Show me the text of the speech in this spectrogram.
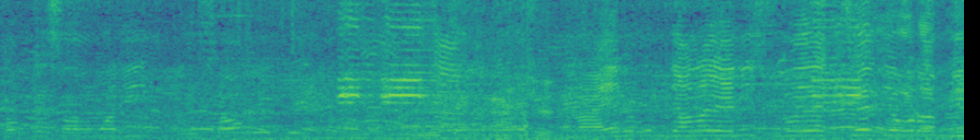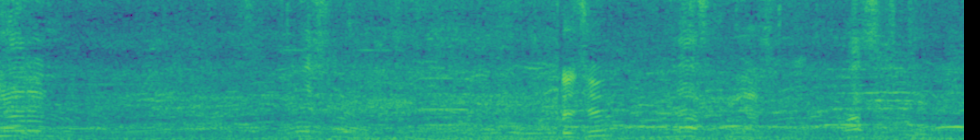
শোকেস আলমারি এইসব না এরকম জানা যায়নি শোনা যাচ্ছে যে ওরা বিহারের লোক। এটাই শোনা যাচ্ছে ঘটেছে বিলাসপুর বাস স্ট্যান্ড।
